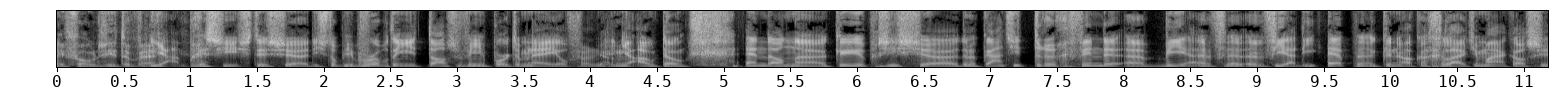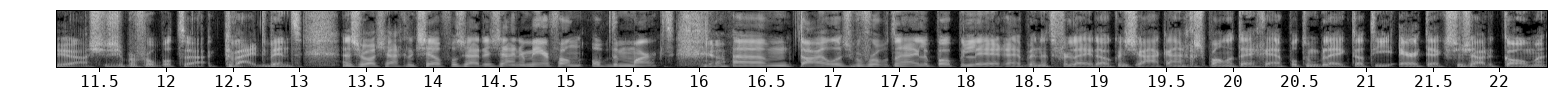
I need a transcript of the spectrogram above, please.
iPhone zit ook. hè? Ja, precies. Dus die stop je bijvoorbeeld in je tas of in je portemonnee of in je auto. En dan kun je precies de locatie terugvinden via, via die app. We kunnen ook een geluidje maken als je, als je ze bijvoorbeeld kwijt bent. En zoals je eigenlijk zelf al zei, er zijn er meer van op de markt. Ja. Um, Tile is bijvoorbeeld een hele populaire. Hebben in het verleden ook een zaak aangespannen tegen Apple. Toen bleek dat die AirTags er zouden komen.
